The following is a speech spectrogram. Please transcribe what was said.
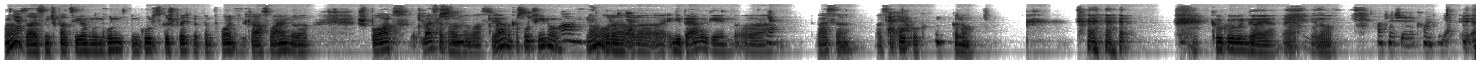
Ne? Ja. Sei es ein Spaziergang mit dem Hund, ein gutes Gespräch mit einem Freund, ein Glas Wein oder Sport, weiß der Teufel was. Ja, ein Cappuccino. Oh, ne? Oder, ja. oder äh, in die Berge gehen oder ja. weiß der, weiß der ja, Kuckuck. Genau. Und Geier, ja, genau. Auch eine schöne Kombi, ja.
